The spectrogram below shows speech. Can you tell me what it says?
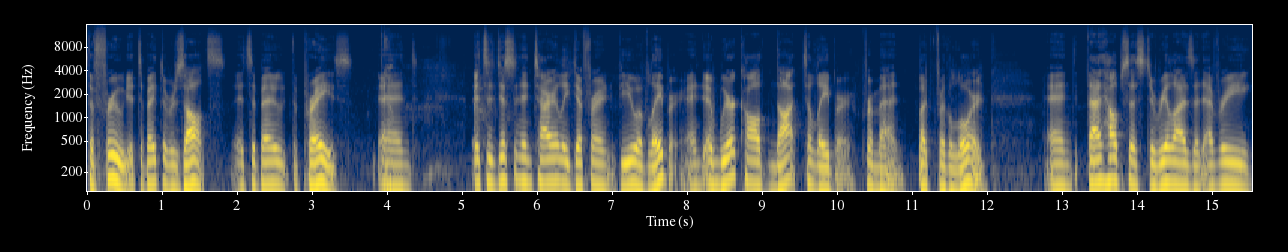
the fruit it's about the results it's about the praise Yeah. and it's a, just an entirely different view of labor and, and we're called not to labor for men but for the lord and that helps us to realize that every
